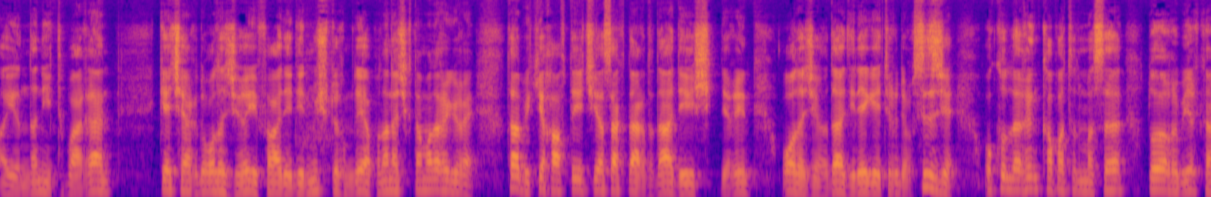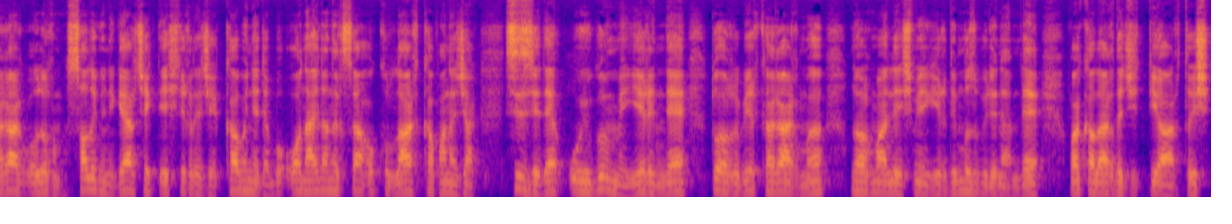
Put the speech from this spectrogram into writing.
ayından itibaren geçerli olacağı ifade edilmiş durumda yapılan açıklamalara göre. Tabii ki hafta içi yasaklarda da değişikliklerin olacağı da dile getiriliyor. Sizce okulların kapatılması doğru bir karar olur mu? Salı günü gerçekleştirilecek kabinede bu onaylanırsa okullar kapanacak. Sizce de uygun ve yerinde doğru bir karar mı? Normalleşmeye girdiğimiz bu dönemde vakalarda ciddi artış,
